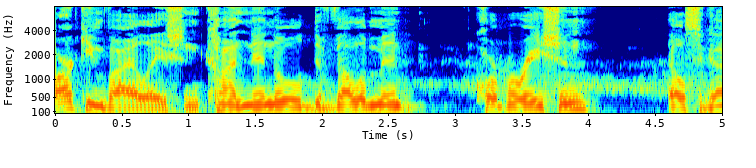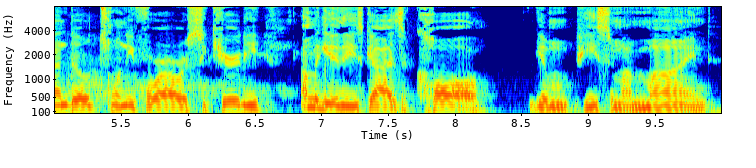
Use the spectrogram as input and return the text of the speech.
Parking violation. Continental Development Corporation, El Segundo, 24 hour security. I'm going to give these guys a call, give them a piece of my mind.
